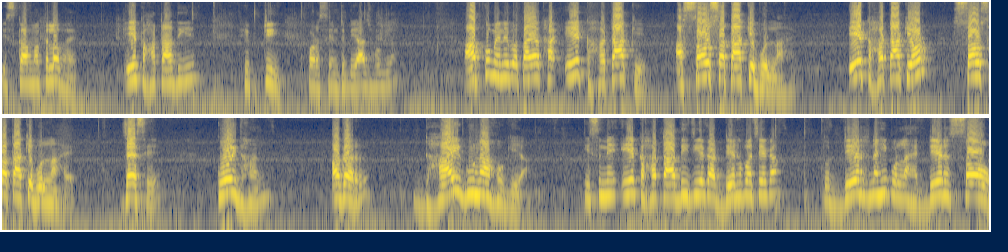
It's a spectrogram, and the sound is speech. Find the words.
इसका मतलब है एक हटा दिए 50 परसेंट ब्याज हो गया। आपको मैंने बताया था, एक हटा के और सौ सटा के बोलना है। एक हटा के और सौ सटा के बोलना है। जैसे कोई धन अगर ढाई गुना हो गया इसमें एक हटा दीजिएगा, डेढ़ बचेगा। तो डेढ़ नहीं बोलना है, डेढ़ सौ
